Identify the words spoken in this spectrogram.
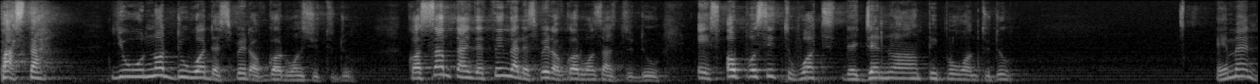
pastor, you will not do what the Spirit of God wants you to do. Because sometimes the thing that the Spirit of God wants us to do is opposite to what the general people want to do. Amen.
